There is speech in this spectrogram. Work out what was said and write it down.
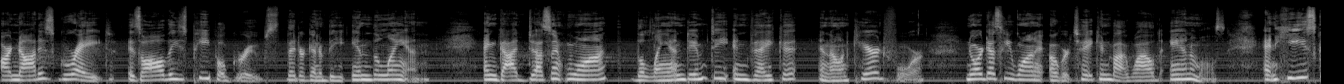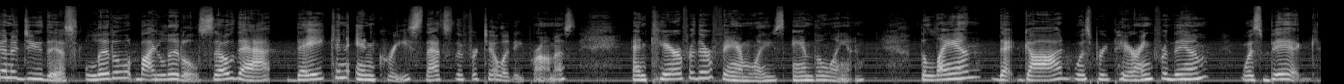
are not as great as all these people groups that are going to be in the land. And God doesn't want the land empty and vacant and uncared for, nor does He want it overtaken by wild animals. And He's going to do this little by little so that they can increase that's the fertility promise and care for their families and the land. The land that God was preparing for them was big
